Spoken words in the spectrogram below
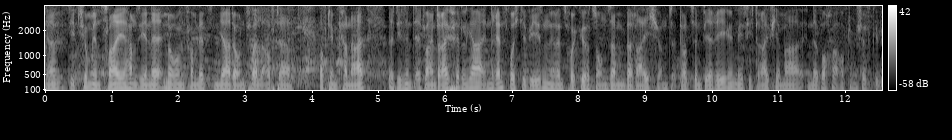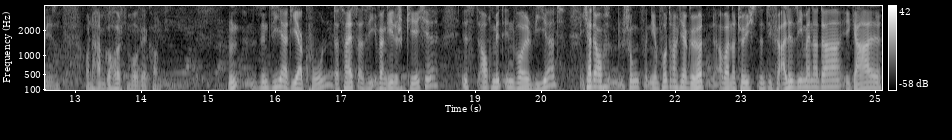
Ja, die Tumen 2 haben Sie in Erinnerung vom letzten Jahr, der Unfall auf, der, auf dem Kanal. Äh, die sind etwa ein Dreivierteljahr in Rendsburg gewesen. Rendsburg gehört zu unserem Bereich und dort sind wir regelmäßig drei, vier Mal in der Woche auf dem Schiff gewesen und haben geholfen, wo wir konnten. Nun sind Sie ja Diakon, das heißt also die evangelische Kirche ist auch mit involviert. Ich hatte auch schon in Ihrem Vortrag ja gehört, aber natürlich sind Sie für alle Seemänner da, egal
